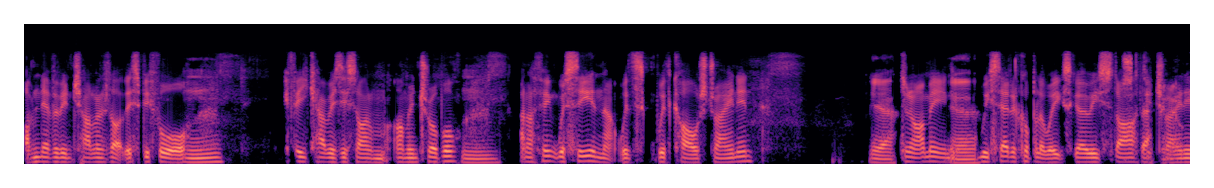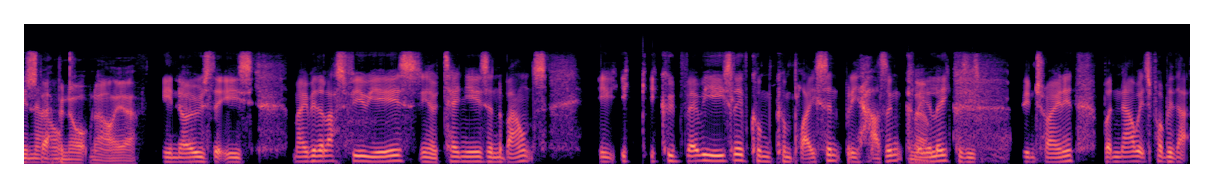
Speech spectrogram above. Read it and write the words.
I've never been challenged like this before. mm, If he carries this on, I'm in trouble. mm. And I think we're seeing that with with Carl's training. Yeah. Do you know what I mean? Yeah. We said a couple of weeks ago he started stepping training up, now. stepping up now. Yeah. He knows that he's maybe the last few years, you know, ten years in the bounce. He, he, he could very easily have come complacent, but he hasn't clearly because he's been training. But now it's probably that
